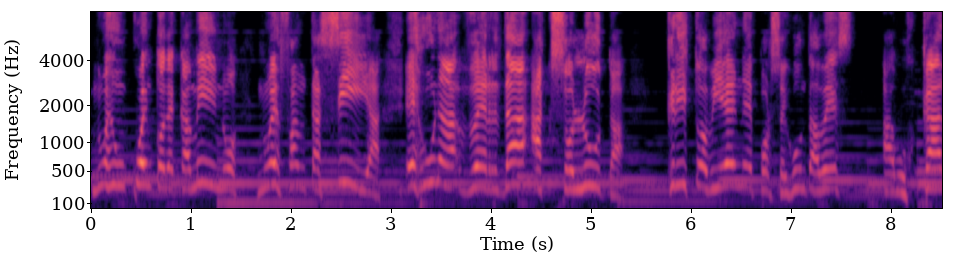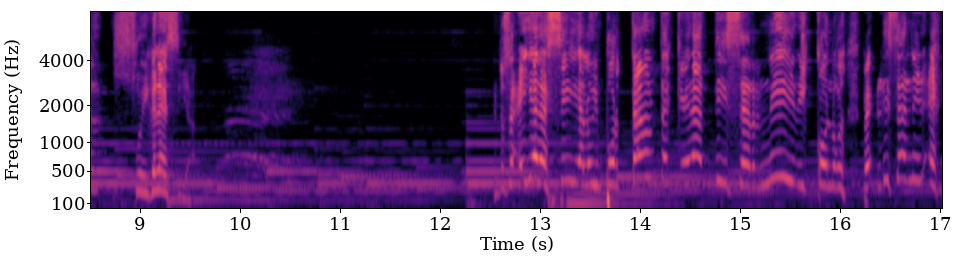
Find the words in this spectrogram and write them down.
no es un cuento de camino, no es fantasía, es una verdad absoluta. Cristo viene por segunda vez a buscar su iglesia. Entonces ella decía lo importante que era discernir y conocer. Discernir es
